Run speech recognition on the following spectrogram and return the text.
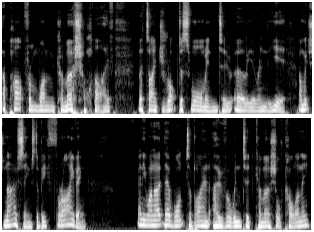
apart from one commercial hive that I dropped a swarm into earlier in the year and which now seems to be thriving. Anyone out there want to buy an overwintered commercial colony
